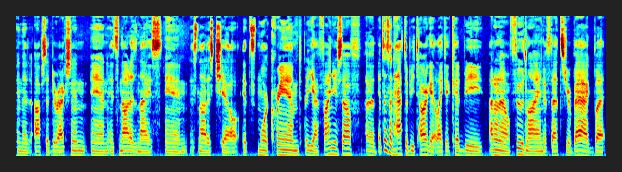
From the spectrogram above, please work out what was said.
in the opposite direction, and it's not as nice and it's not as chill. It's more crammed. But yeah, find yourself. A, it doesn't have to be Target. Like it could be I don't know Food Lion if that's your bag. But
